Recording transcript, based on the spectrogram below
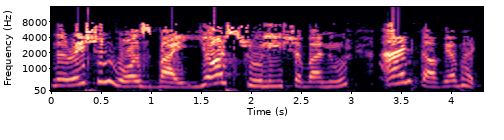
Narration was by yours truly Shaba Noore and Kavya Bhat.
